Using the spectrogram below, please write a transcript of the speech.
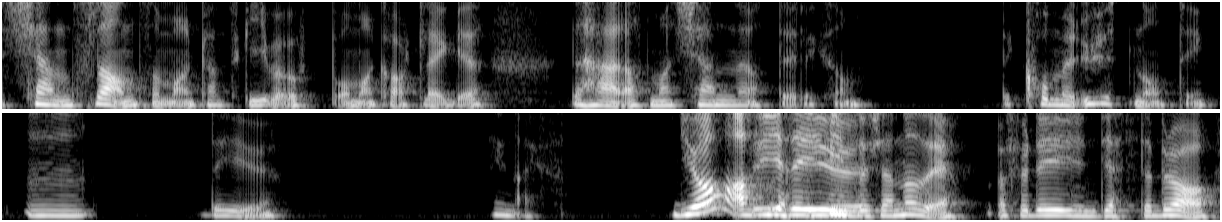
känslan som man kan skriva upp om man kartlägger. Det här att man känner att det liksom det kommer ut någonting. Mm. Det är ju det är nice. Ja, alltså det är det jättefint är ju, att känna det. För det är ju en jättebra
